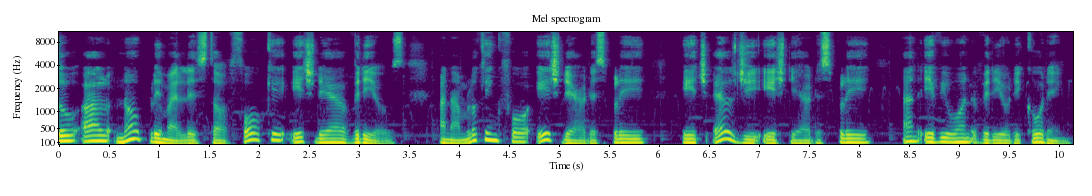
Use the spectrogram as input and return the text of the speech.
So I'll now play my list of 4K HDR videos and I'm looking for HDR display, HLG HDR display, and AV1 video decoding.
